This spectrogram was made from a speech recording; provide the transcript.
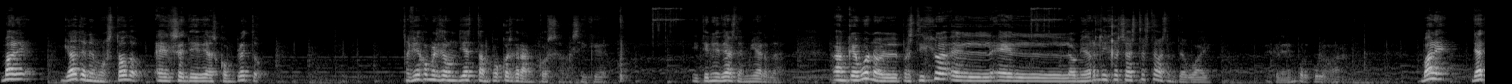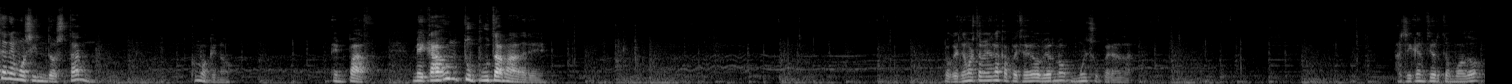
Vale, ya tenemos todo. El set de ideas completo. El fin comercial un 10 tampoco es gran cosa, así que... Y tiene ideas de mierda. Aunque bueno, el prestigio, la unidad religiosa esta está bastante guay. Que den por culo ahora. Vale, ya tenemos Indostan. ¿Cómo que no? En paz. Me cago en tu puta madre. Lo que tenemos también es la capacidad de gobierno muy superada. Así que en cierto modo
